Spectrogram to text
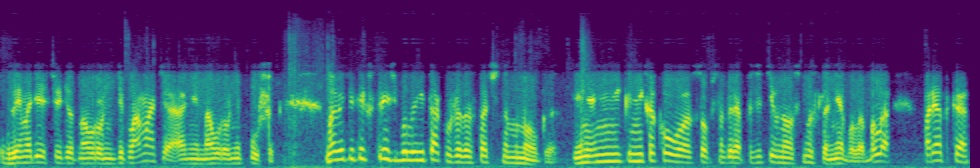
взаимодействие идет на уровне дипломатии, а не на уровне пушек. Но ведь этих встреч было и так уже достаточно много. И ни, ни, никакого, собственно говоря, позитивного смысла не было. Было порядка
